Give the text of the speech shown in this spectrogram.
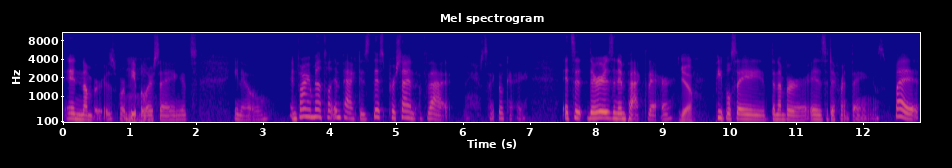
in numbers where people mm-hmm. are saying it's, you know, environmental impact is this percent of that. It's like okay, it's a there is an impact there Yeah. people say the number is different things. But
